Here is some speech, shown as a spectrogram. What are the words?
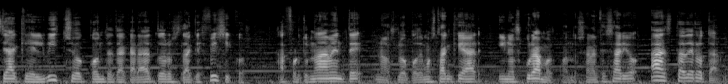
ya que el bicho contraatacará todos los ataques físicos. Afortunadamente, nos lo podemos tanquear y nos curamos cuando sea necesario hasta derrotarlo.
